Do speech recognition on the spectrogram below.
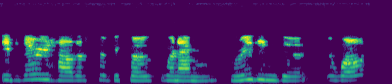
it's very hard also because when I'm reading the the words,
